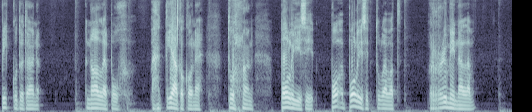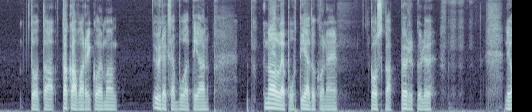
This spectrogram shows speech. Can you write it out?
pikkutytön nallepuh tietokone tullaan poliisi, po, poliisit tulevat ryminällä tota, takavarikoimaan yhdeksänvuotiaan nallepuh tietokoneen, koska pörkölö. niin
